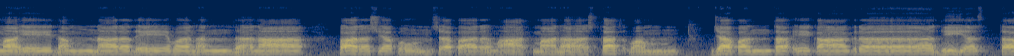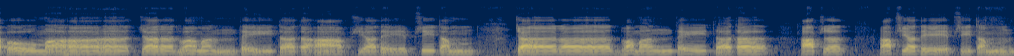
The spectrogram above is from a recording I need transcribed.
मयेदं नरदेवनन्दना। परस्य पुंस परमात्मनस्तत्त्वं जपन्त एकाग्रधियस्तपो महच्चरध्वमन्ते तत आप्स्यतेप्सितम् चरध्वमन्ते तत आप्स आप्स्यतेप्सितम्।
